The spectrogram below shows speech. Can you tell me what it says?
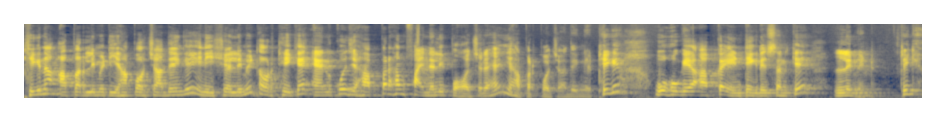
ठीक ना अपर लिमिट यहाँ पहुँचा देंगे इनिशियल लिमिट और ठीक है एन को जहाँ पर हम फाइनली पहुँच रहे हैं, यहाँ पर पहुँचा देंगे, ठीक है? वो हो गया आपका इंटीग्रेशन के लिमिट ठीक है?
